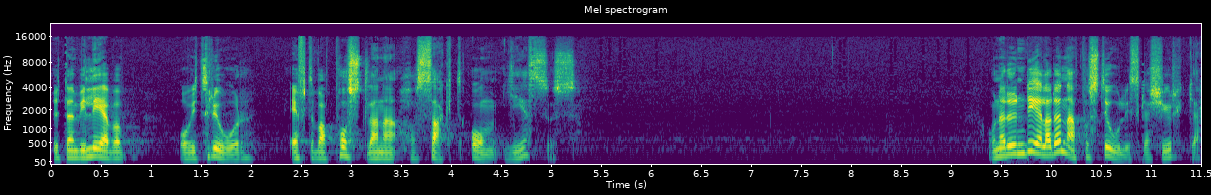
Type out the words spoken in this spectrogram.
utan vi lever och vi tror efter vad apostlarna har sagt om Jesus. Och när du är en del av denna apostoliska kyrka,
